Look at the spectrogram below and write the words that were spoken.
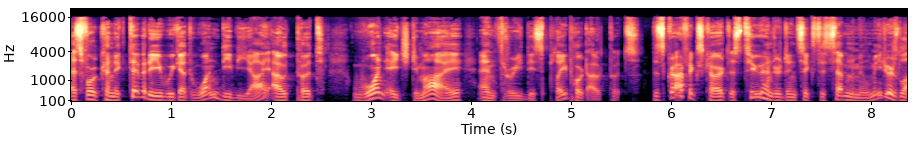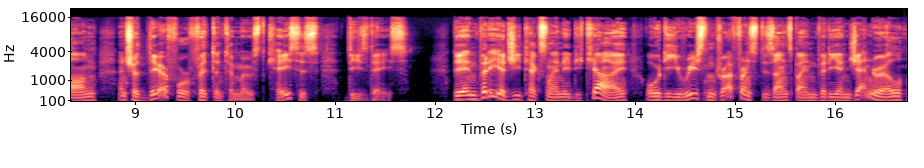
As for connectivity, we get one DVI output, one HDMI, and three DisplayPort outputs. This graphics card is 267mm long and should therefore fit into most cases these days. The NVIDIA GTX 980 Ti, or the recent reference designs by NVIDIA in general,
